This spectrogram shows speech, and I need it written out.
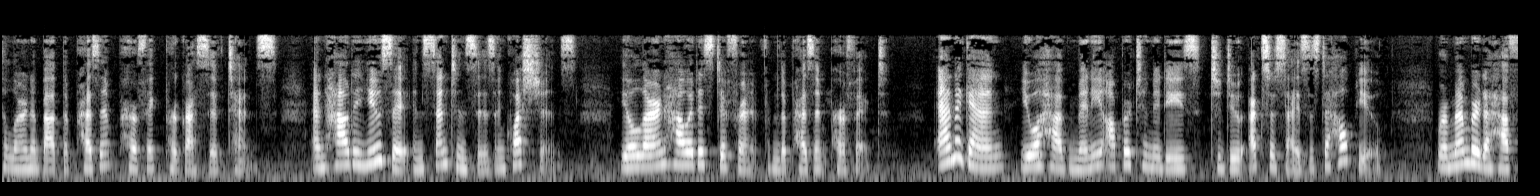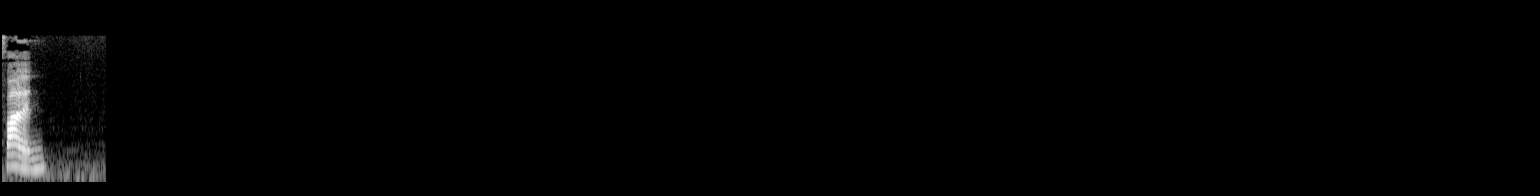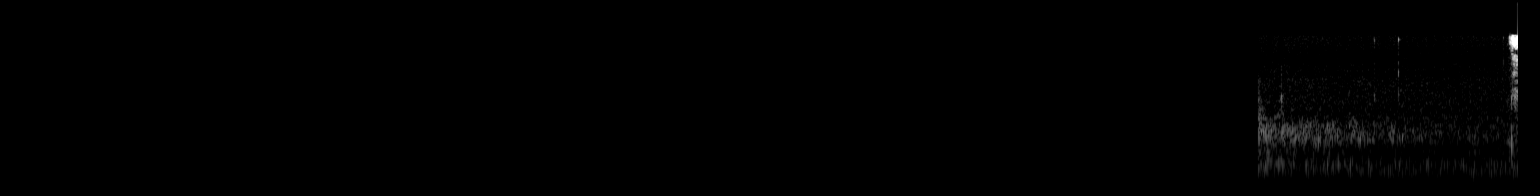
to learn about the present perfect progressive tense and how to use it in sentences and questions. You'll learn how it is different from the present perfect. And again, you will have many opportunities to do exercises to help you. Remember to have fun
